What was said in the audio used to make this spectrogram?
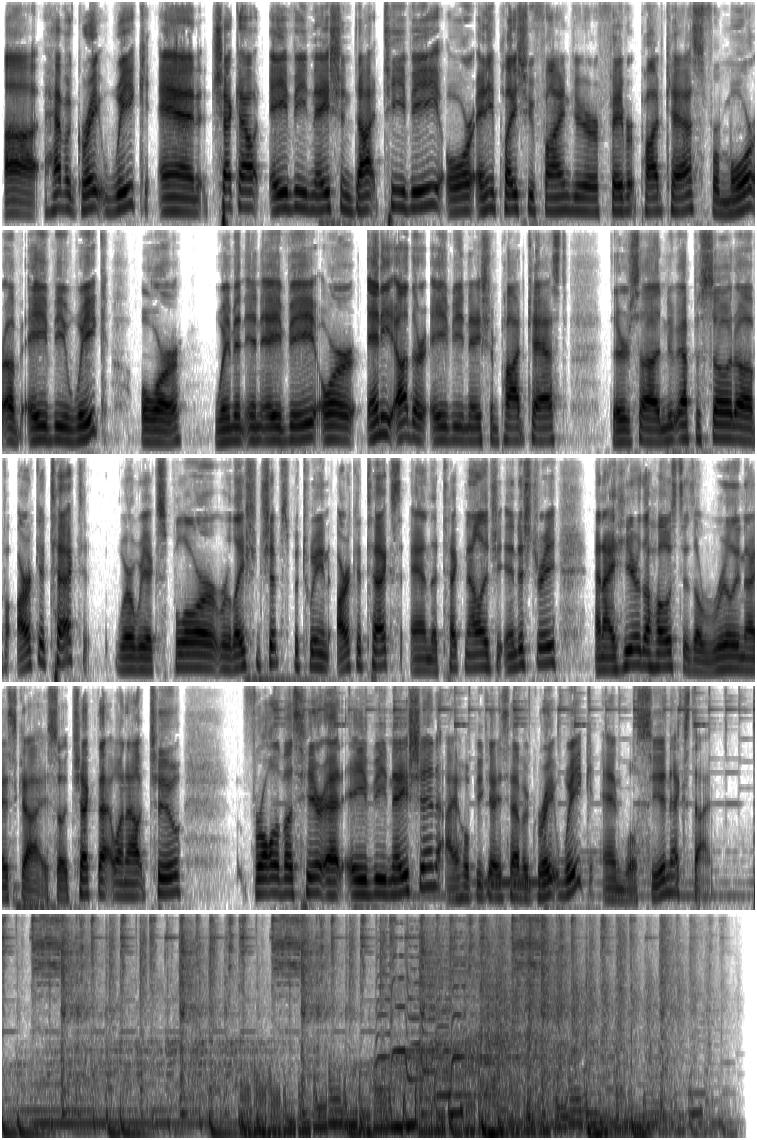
uh, have a great week and check out avnation.tv or any place you find your favorite podcasts for more of AV Week or Women in AV or any other AV Nation podcast. There's a new episode of Architect where we explore relationships between architects and the technology industry. And I hear the host is a really nice guy. So check that one out too. for all of us here at AV Nation, I hope you guys have a great week, and we'll see you next time.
